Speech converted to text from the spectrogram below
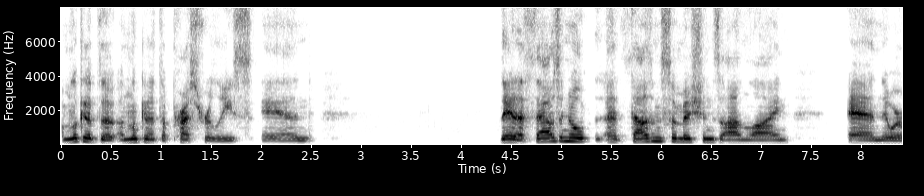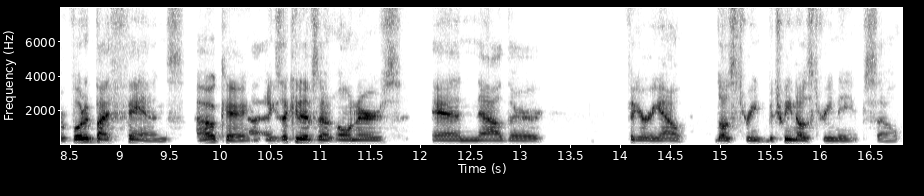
I'm looking at the I'm looking at the press release, and they had a thousand a thousand submissions online, and they were voted by fans. Okay, uh, executives and owners, and now they're figuring out those three between those three names. So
